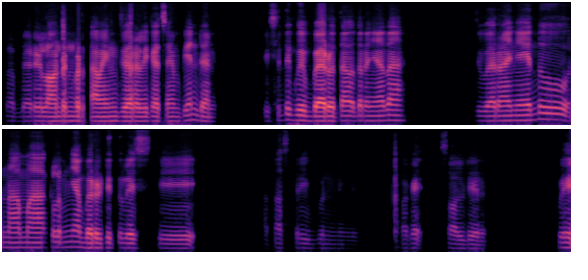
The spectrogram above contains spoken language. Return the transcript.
klub dari London pertama yang juara Liga Champion dan di situ gue baru tahu ternyata juaranya itu nama klubnya baru ditulis di atas tribun gitu pakai soldier gue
